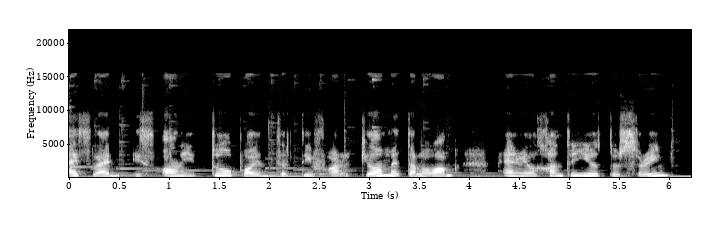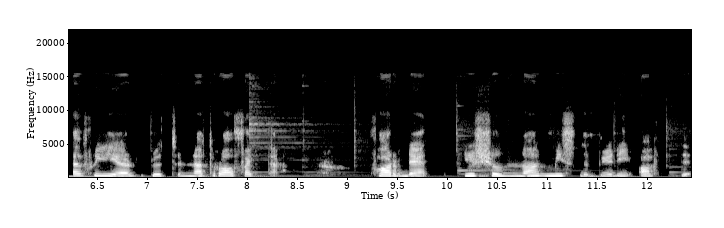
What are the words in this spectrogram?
island is only 2.34 km long and will continue to shrink every year due to natural factors. For that, you should not miss the beauty of the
